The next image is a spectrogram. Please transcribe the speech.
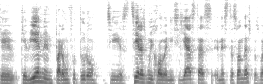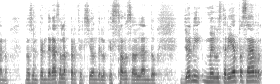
que, vienen para un futuro, si, eres muy joven y si ya estás en estas ondas, pues bueno, nos entenderás a la perfección de lo que estamos hablando. Johnny, me gustaría pasar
